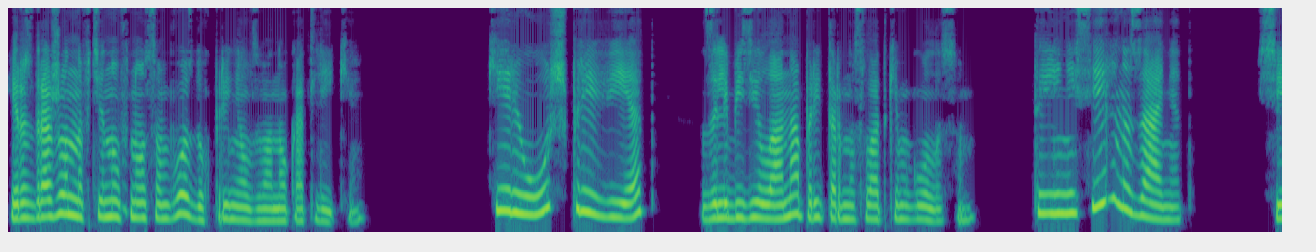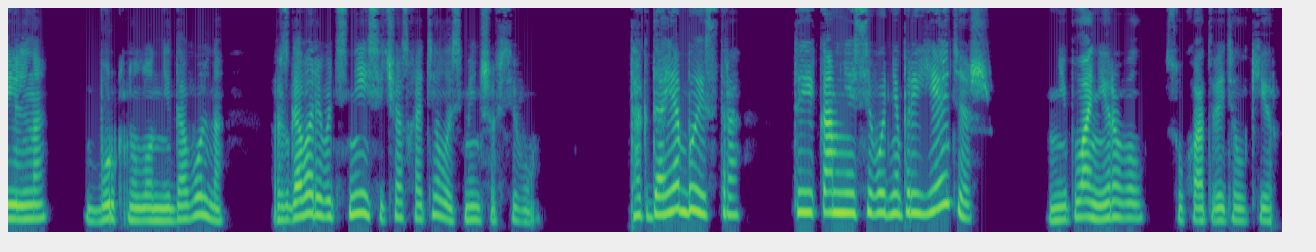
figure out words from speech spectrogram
и, раздраженно втянув носом воздух, принял звонок от Лики. «Кирюш, привет!» — залебезила она приторно-сладким голосом. «Ты не сильно занят?» «Сильно», — буркнул он недовольно. Разговаривать с ней сейчас хотелось меньше всего. «Тогда я быстро. Ты ко мне сегодня приедешь?» «Не планировал», — сухо ответил Кир.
